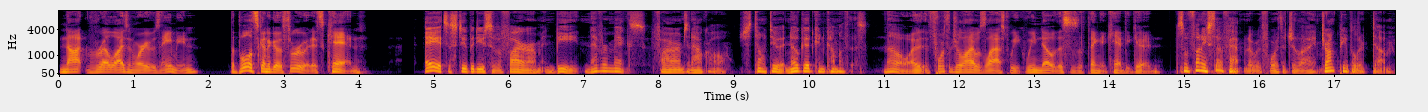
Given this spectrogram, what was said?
not realizing where he was aiming. The bullet's gonna go through it. It's can. A, it's a stupid use of a firearm. And B, never mix firearms and alcohol. Just don't do it. No good can come of this. No, Fourth of July was last week. We know this is a thing. It can't be good. Some funny stuff happened over the 4th of July. Drunk people are dumb.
